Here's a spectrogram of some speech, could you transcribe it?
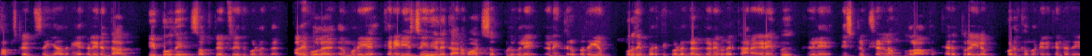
சப்ஸ்கிரைப் செய்யாத நேர்கள் இருந்தால் இப்போதே சப்ஸ்கிரைப் செய்து கொள்ளுங்கள். அதே போல நம்முடைய கனேடிய செய்திகளுக்கான வாட்ஸ்அப் குழுவிலே இணைந்திருப்பதையும் உறுதிப்படுத்திக் கொள்ளுங்கள். இணைவதற்கான இணைப்பு கீழே டிஸ்கிரிப்ஷனிலும் முதலாவது கருத்துறையிலும் கொடுக்கப்பட்டிருக்கின்றது.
